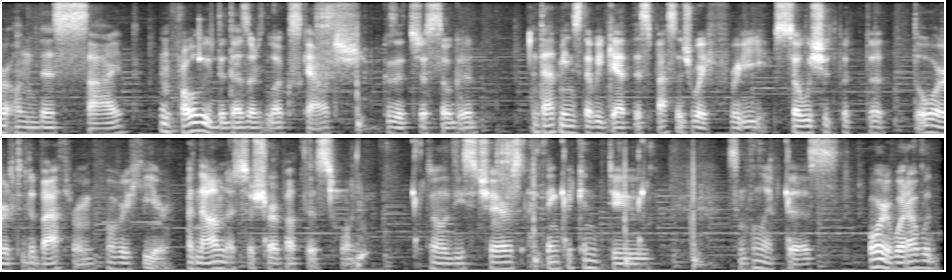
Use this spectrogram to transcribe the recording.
over on this side and probably the Desert Luxe couch because it's just so good. And that means that we get this passageway free. So we should put the door to the bathroom over here. But now I'm not so sure about this one. So these chairs, I think we can do something like this. Or what I would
